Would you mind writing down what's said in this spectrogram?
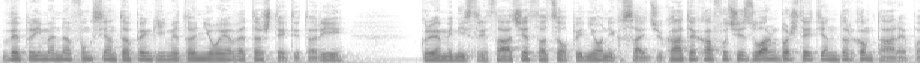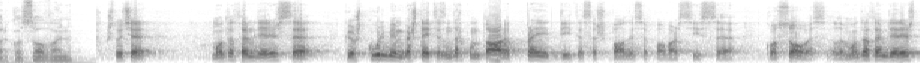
veprime në funksion të pengimit të njohjeve të shtetit të ri. Kryeministri Thaçi thotë se opinioni i kësaj gjykate ka fuqizuar mbështetjen ndërkombëtare për Kosovën. Kështu që mund të them lirisht se ky është kulmi i mbështetjes ndërkombëtare prej ditës së shpalljes së pavarësisë së Kosovës dhe mund të them lirisht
